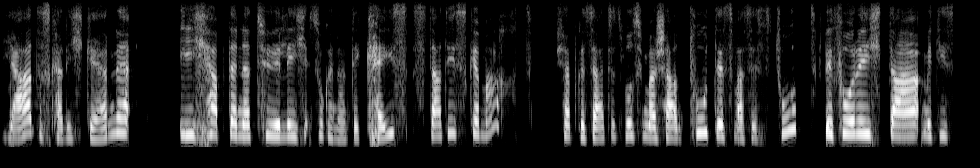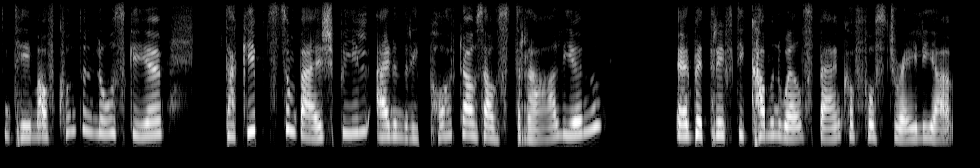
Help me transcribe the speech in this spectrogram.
Ja, das kann ich gerne. Ich habe dann natürlich sogenannte Case Studies gemacht. Ich habe gesagt, jetzt muss ich mal schauen, tut es, was es tut, bevor ich da mit diesem Thema auf Kunden losgehe. Da gibt es zum Beispiel einen Report aus Australien, er betrifft die Commonwealth Bank of Australia.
